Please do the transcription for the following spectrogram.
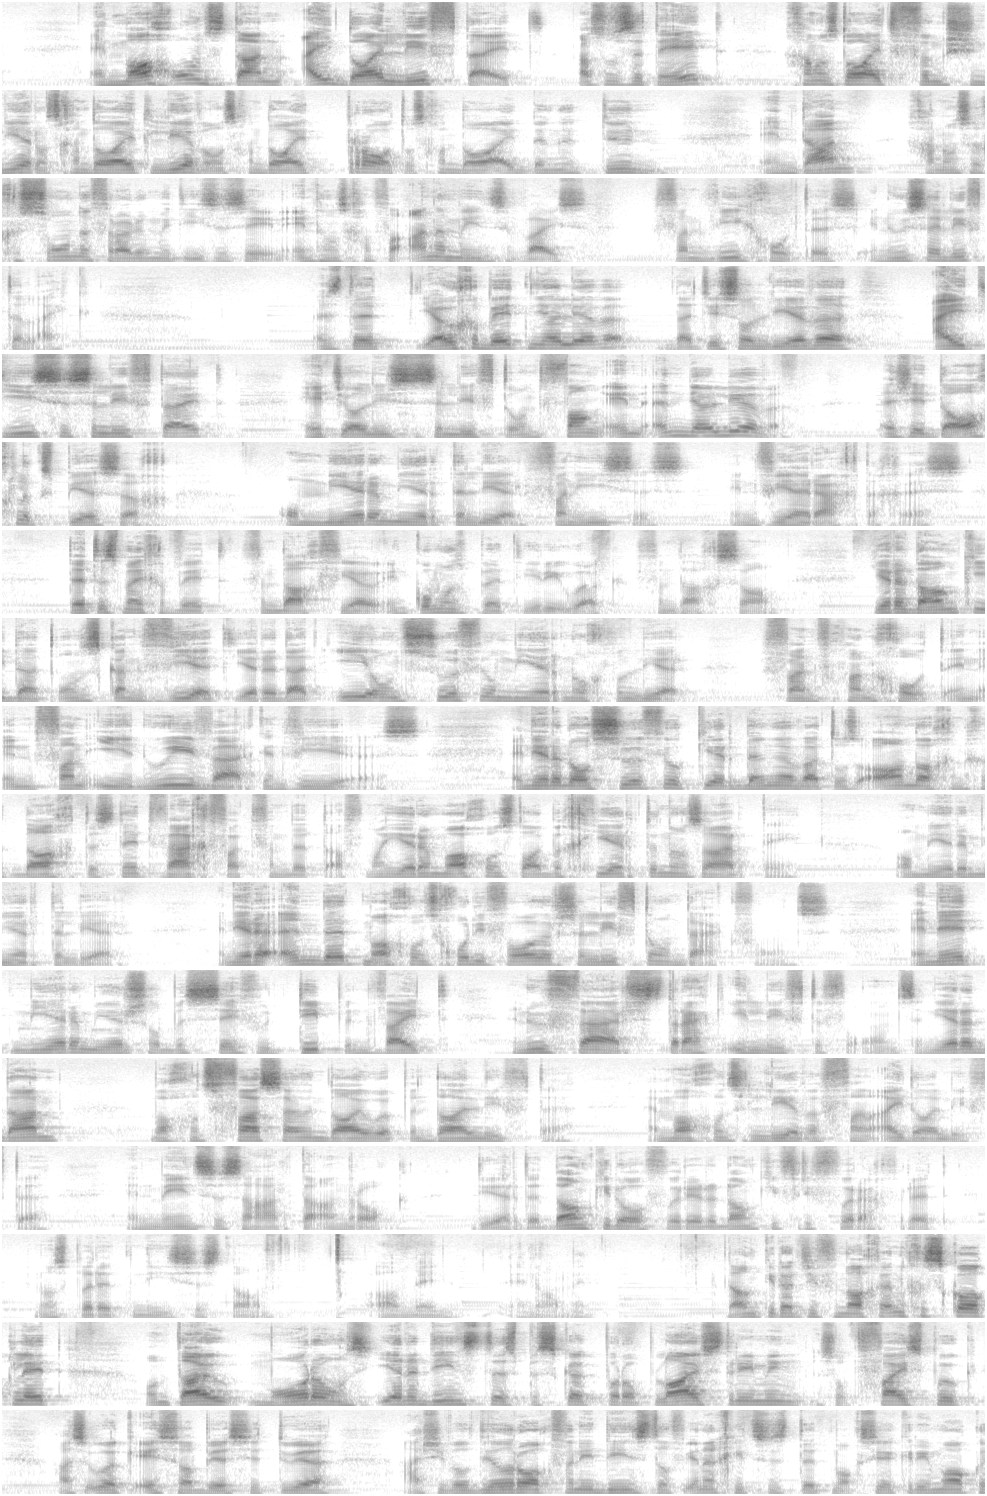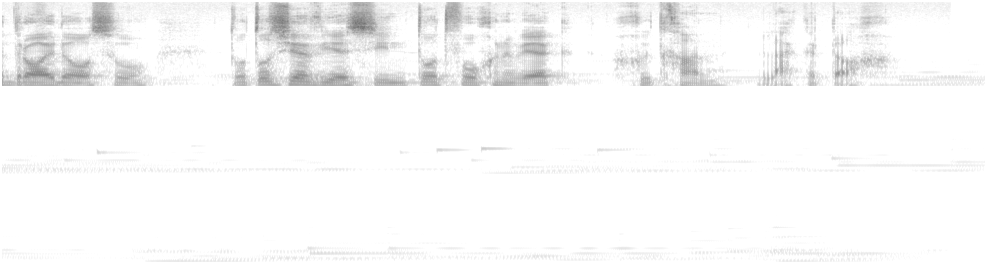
En mag ons dan uit daai liefde uit, as ons dit het, gaan ons daaruit funksioneer, ons gaan daaruit lewe, ons gaan daaruit praat, ons gaan daaruit dinge doen. En dan gaan ons 'n gesonde verhouding met Jesus hê en ons gaan vir ander mense wys van wie God is en hoe sy liefde lyk. Is dit jou gebed in jou lewe dat jy sal lewe uit Jesus se liefde uit? Het jy al Jesus se liefde ontvang en in jou lewe is jy daagliks besig om meer en meer te leer van Jesus en wie hy regtig is? Dit is my gebed vandag vir jou en kom ons bid hierdie ook vandag saam. Here, dankie dat ons kan weet, Here, dat U ons soveel meer nog wil leer van van God en en van U en hoe U werk en wie U is. En Here, daar's soveel keer dinge wat ons aandag en gedagtes net wegvat van dit af. Maar Here, mag ons daai begeerte in ons hart hê om meer en meer te leer. En Here, in dit mag ons God die Vader se liefde ontdek vir ons. En net meer en meer sal besef hoe diep en wyd en hoe ver strek U liefde vir ons. En Here, dan mag ons vashou in daai hoop en daai liefde en mag ons lewe vanuit daai liefde en mense se harte aanraak deur dit. Dankie daarvoor, Here. Dankie vir die voorreg vir dit. En ons bid dit in Jesus naam. Amen en amen. Dankie dat jy vandag ingeskakel het. Onthou, môre ons eredienste is beskikbaar op livestreaming, is op Facebook, as ook SABC2. As jy wil deel raak van die dienste of enigiets soos dit, maak seker jy maak 'n draai daarso. Tot ons jou weer sien, tot volgende week. Goed gaan. Lekker dag.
